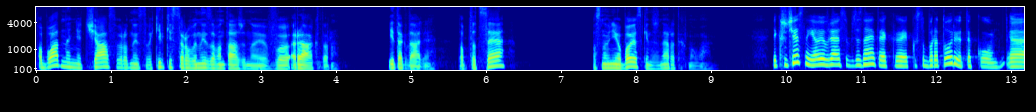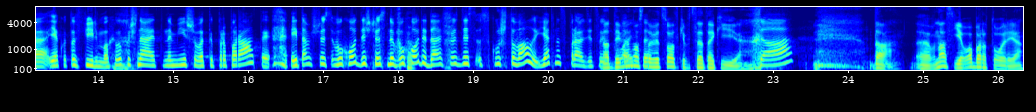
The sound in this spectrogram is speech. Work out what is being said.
обладнання, час виробництва, кількість сировини завантаженої в реактор і так далі. Тобто, це основні обов'язки інженера-технолога. Якщо чесно, я уявляю собі, це знаєте, як якусь лабораторію таку, е, як ото в фільмах. Ви починаєте намішувати препарати, і там щось виходить, щось не виходить, да? щось десь скуштували. Як насправді це На відбувається? 90% це так і є. Так? Да, е, в нас є лабораторія,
